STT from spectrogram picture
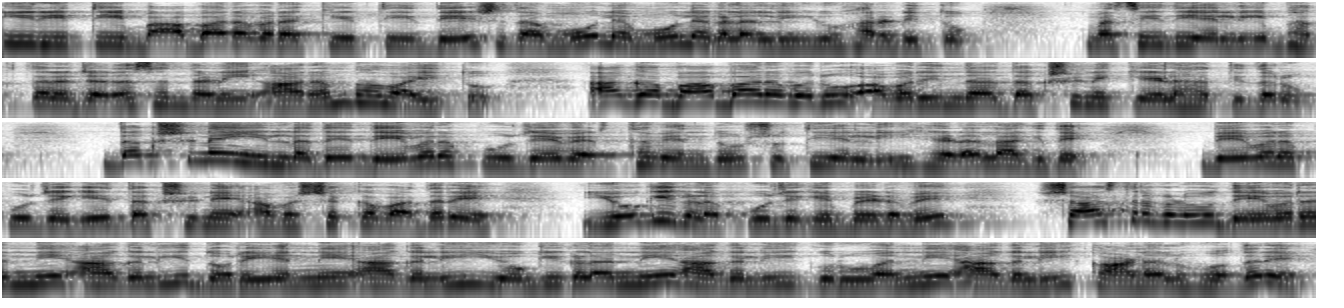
ಈ ರೀತಿ ಬಾಬಾರವರ ಕೀರ್ತಿ ದೇಶದ ಮೂಲೆ ಮೂಲೆಗಳಲ್ಲಿಯೂ ಹರಡಿತು. ಮಸೀದಿಯಲ್ಲಿ ಭಕ್ತರ ಜನಸಂದಣಿ ಆರಂಭವಾಯಿತು. ಆಗ ಬಾಬಾರವರು ಅವರಿಂದ ದಕ್ಷಿಣೆ ಕೇಳಹತ್ತಿದರು. ದಕ್ಷಿಣೆ ಇಲ್ಲದೆ ದೇವರ ಪೂಜೆ ವ್ಯರ್ಥವೆಂದು ಶ್ರುತಿಯಲ್ಲಿ ಹೇಳಲಾಗಿದೆ. ದೇವರ ಪೂಜೆಗೆ ದಕ್ಷಿಣೆ ಅವಶ್ಯಕವಾದರೆ ಯೋಗಿಗಳ ಪೂಜೆಗೆ ಬೇಡವೇ? ಶಾಸ್ತ್ರಗಳು ದೇವರನ್ನೇ ಆಗಲಿ, ದೊರೆಯನ್ನೇ ಆಗಲಿ, ಯೋಗಿಗಳನ್ನೇ ಆಗಲಿ, ಗುರುವನ್ನೇ ಆಗಲಿ ಕಾಣಲು ಹೋದರೆ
